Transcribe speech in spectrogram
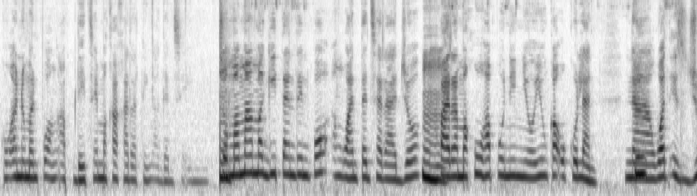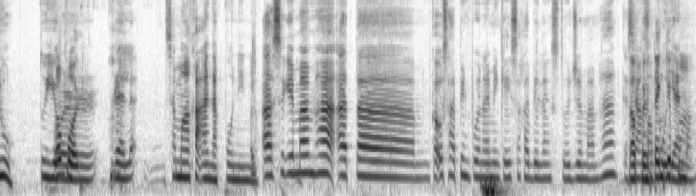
kung ano man po ang updates ay makakarating agad sa inyo. So mamamagitan rin po ang Wanted sa radyo Mhm. para makuha po ninyo yung kaukulan na what is due to your Opo. Sa mga kaanak po ninyo. Ah, sige ma'am ha, at um, kausapin po namin kayo sa kabilang studio ma'am ha. Kasama Opo, thank po you po, yan ma'am.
